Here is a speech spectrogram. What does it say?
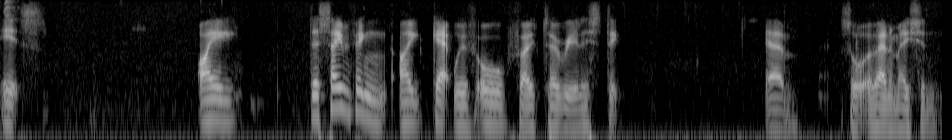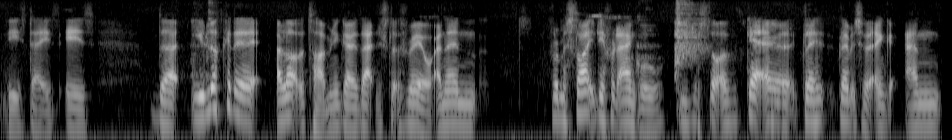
it's I the same thing I get with all photorealistic um sort of animation these days is that you look at it a lot of the time and you go that just looks real, and then from a slightly different angle, you just sort of get a gl- glimpse of it, and, and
